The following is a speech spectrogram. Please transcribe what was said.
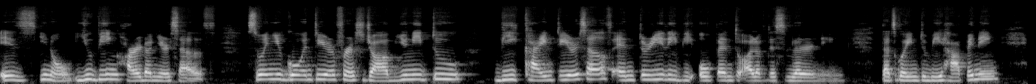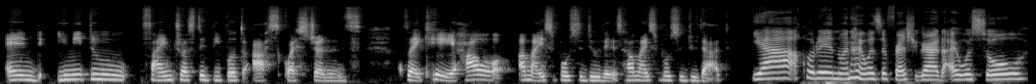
is, you know, you being hard on yourself. So when you go into your first job, you need to be kind to yourself and to really be open to all of this learning that's going to be happening. And you need to find trusted people to ask questions like, hey, how am I supposed to do this? How am I supposed to do that? Yeah, ako rin, when I was a fresh grad, I was so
